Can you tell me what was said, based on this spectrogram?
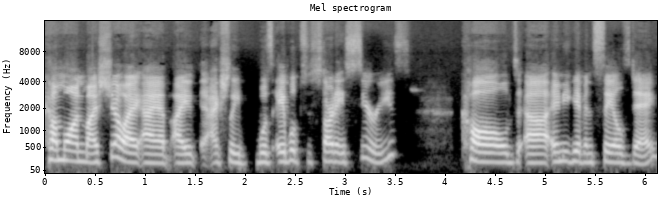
come on my show. I, I, I actually was able to start a series called uh, Any Given Sales Day,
